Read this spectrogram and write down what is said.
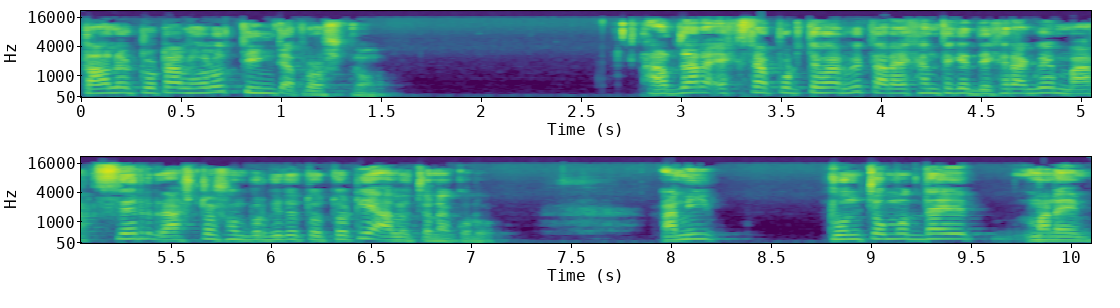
তাহলে টোটাল হলো তিনটা প্রশ্ন। আর যারা এক্সট্রা পড়তে পারবে, তারা এখান থেকে দেখে রাখবে মার্কসের রাষ্ট্র সম্পর্কিত তথ্যটি আলোচনা করো। আমি পঞ্চম অধ্যায়ে মানে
